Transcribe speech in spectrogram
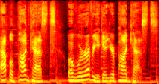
Apple Podcasts, or wherever you get your podcasts.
